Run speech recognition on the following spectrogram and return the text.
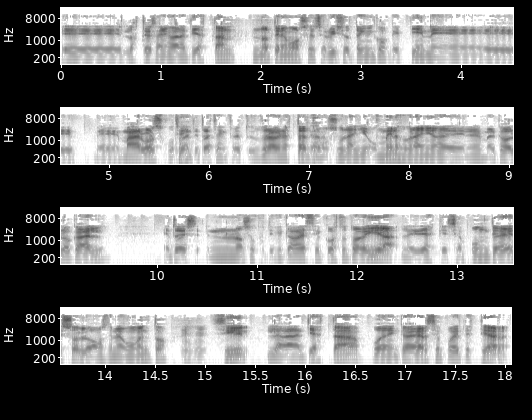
Eh, los tres años de garantía están. No tenemos el servicio técnico que tiene eh, eh, Motherboards, justamente Sí. toda esta infraestructura que no está. Tenemos un año, o menos de un año en el mercado local. Entonces no se justificaba ese costo todavía. La idea es que se apunte a eso, lo vamos a tener en algún momento. Si la garantía está, pueden caer, se puede testear.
